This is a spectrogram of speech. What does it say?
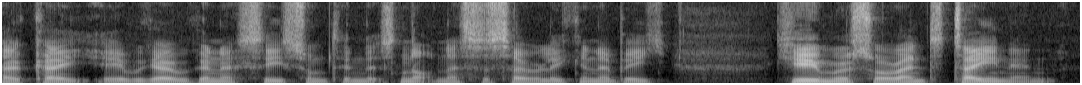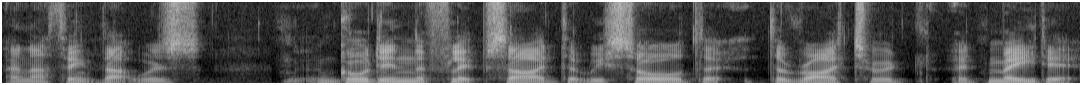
okay here we go we're going to see something that's not necessarily going to be humorous or entertaining and I think that was good in the flip side that we saw that the writer had, had made it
